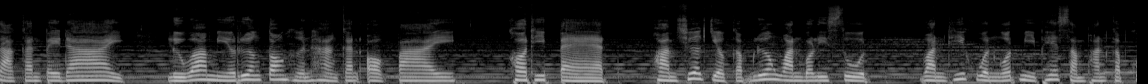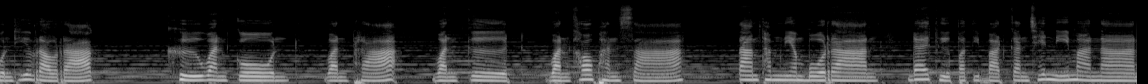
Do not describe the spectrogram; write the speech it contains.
จากกันไปได้ หรือว่ามีเรื่องต้องเหินห่างกันออกไป ข้อที่ 8 ความเชื่อเกี่ยวกับเรื่องวันบริสุทธิ์ วันที่ควรงดมีเพศสัมพันธ์กับคนที่เรารัก คือวันโกน วันพระ วันเกิด วันเข้าพรรษา ตามธรรมเนียมโบราณได้ถือปฏิบัติกันเช่นนี้มานาน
